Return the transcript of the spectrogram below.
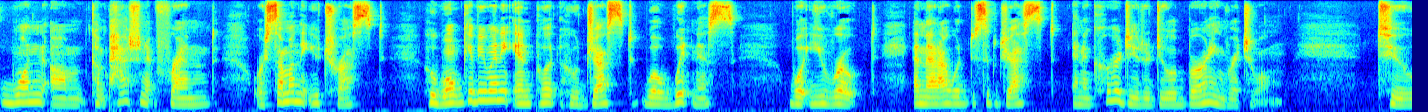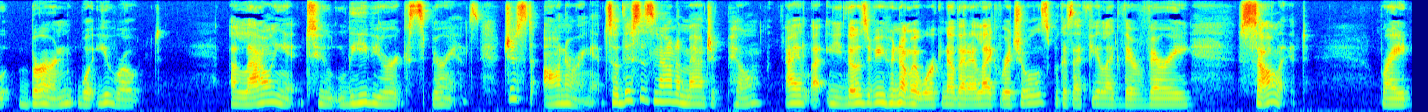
one um, compassionate friend or someone that you trust who won't give you any input, who just will witness what you wrote. And then I would suggest and encourage you to do a burning ritual to burn what you wrote allowing it to leave your experience, just honoring it. So this is not a magic pill. I those of you who know my work know that I like rituals because I feel like they're very solid. Right?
